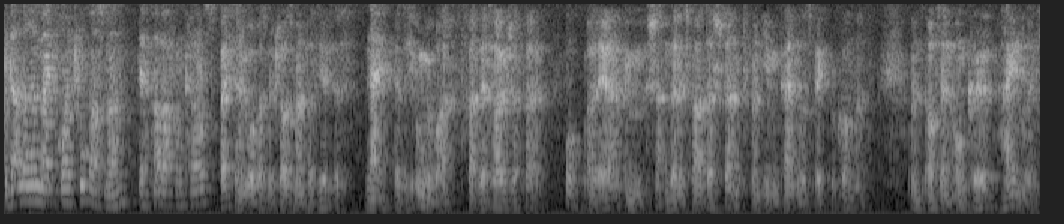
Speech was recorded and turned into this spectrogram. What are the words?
Unter anderem mein Freund Thomas Mann, der Papa von Klaus. Weißt du denn überhaupt, was mit Klaus Mann passiert ist? Nein. Er hat sich umgebracht. Sehr tragischer Fall. Oh. Weil er im Schatten seines Vaters stand, von ihm keinen Respekt bekommen hat. Und auch sein Onkel Heinrich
